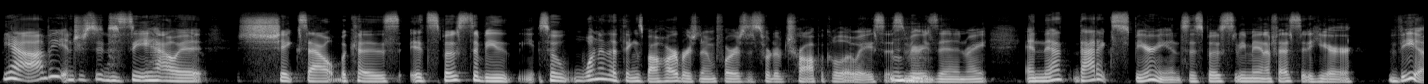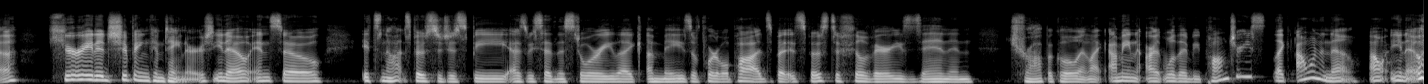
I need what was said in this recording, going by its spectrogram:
Yeah, I'd be interested to see how it shakes out because it's supposed to be. So one of the things Bal Harbour's known for is this sort of tropical oasis, very mm-hmm. zen, right? And that that experience is supposed to be manifested here via curated shipping containers, you know, and so. It's not supposed to just be, as we said in the story, like a maze of portable pods, but it's supposed to feel very zen and tropical. And like, I mean, are, will there be palm trees? Like, I want to know. I, you know,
